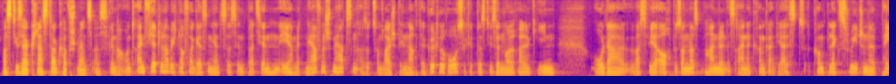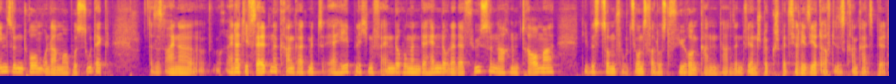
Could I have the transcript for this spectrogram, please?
was dieser Cluster-Kopfschmerz ist. Genau. Und ein Viertel habe ich noch vergessen jetzt, das sind Patienten eher mit Nervenschmerzen, also zum Beispiel nach der Gürtelrose gibt es diese Neuralgien. Oder was wir auch besonders behandeln, ist eine Krankheit, die heißt Complex Regional Pain Syndrom oder Morbus Sudeck. Das ist eine relativ seltene Krankheit mit erheblichen Veränderungen der Hände oder der Füße nach einem Trauma, die bis zum Funktionsverlust führen kann. Da sind wir ein Stück spezialisiert auf dieses Krankheitsbild.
